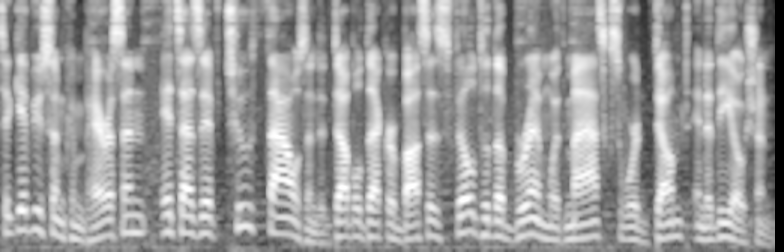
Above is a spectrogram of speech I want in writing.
To give you some comparison, it's as if 2,000 double-decker buses filled to the brim with masks were dumped into the ocean.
